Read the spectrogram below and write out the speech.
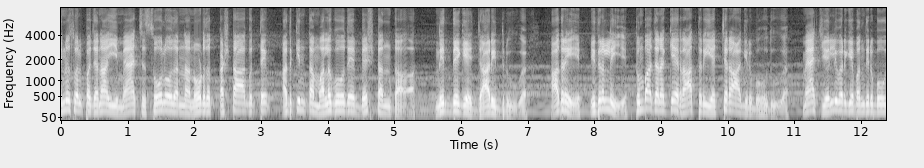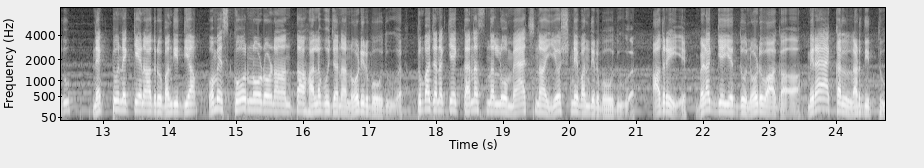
ಇನ್ನು ಸ್ವಲ್ಪ ಜನ ಈ ಮ್ಯಾಚ್ ಸೋಲೋದನ್ನ ನೋಡೋದಕ್ಕೆ ಕಷ್ಟ ಆಗುತ್ತೆ, ಅದಕ್ಕಿಂತ ಮಲಗೋದೇ ಬೆಸ್ಟ್ ಅಂತ ನಿದ್ದೆಗೆ ಜಾರಿದ್ರು. ಆದರೆ ಇದರಲ್ಲಿ ತುಂಬಾ ಜನಕ್ಕೆ ರಾತ್ರಿ ಎಚ್ಚರ ಆಗಿರಬಹುದು. ಮ್ಯಾಚ್ ಎಲ್ಲಿವರೆಗೆ ಬಂದಿರಬಹುದು? ನೆಕ್ ಟು ನೆಕ್ ಏನಾದರೂ ಬಂದಿದ್ಯಾ? ಒಮ್ಮೆ ಸ್ಕೋರ್ ನೋಡೋಣ ಅಂತ ಹಲವು ಜನ ನೋಡಿರಬಹುದು ತುಂಬಾ ಜನಕ್ಕೆ ಕನಸ್ನಲ್ಲೂ ಮ್ಯಾಚ್ನ ಯೋಚನೆ ಬಂದಿರಬಹುದು ಆದರೆ ಬೆಳಗ್ಗೆ ಎದ್ದು ನೋಡುವಾಗ ಮಿರಾಕಲ್ ನಡೆದಿತ್ತು.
